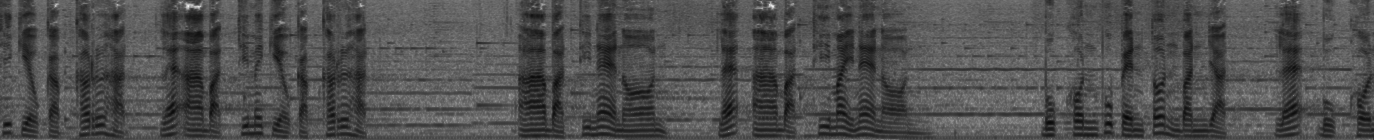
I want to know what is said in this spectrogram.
ที่เกี่ยวกับคฤหัสถ์และอาบัตที่ไม่เกี่ยวกับคฤหัสถ์อาบัตที่แน่นอน และอาบัตที่ไม่แน่นอน บุคคลผู้เป็นต้นบัญญัติ และบุคคล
